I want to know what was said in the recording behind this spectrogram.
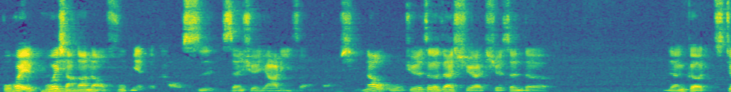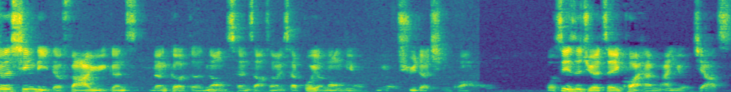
不会不会想到那种负面的考试、升学压力这种东西。那我觉得这个在学学生的人格，就是心理的发育跟人格的那种成长上面，才不会有那种扭扭曲的情况。我自己是觉得这一块还蛮有价值。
